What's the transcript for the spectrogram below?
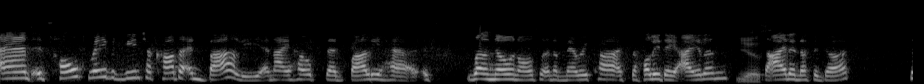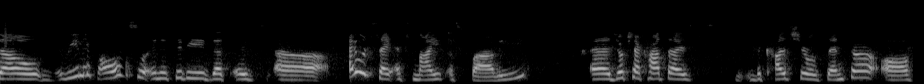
And it's halfway between Jakarta and Bali. And I hope that Bali ha- is well known also in America as the holiday island, Yes. the island of the gods. So we live also in a city that is, uh, I would say, as nice as Bali. Uh, Yogyakarta is the cultural center of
